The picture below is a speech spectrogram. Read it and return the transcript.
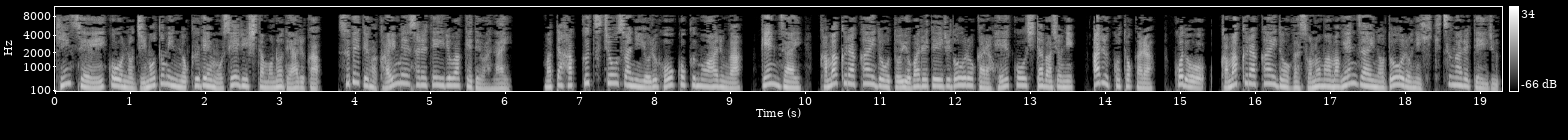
近世以降の地元民の区伝を整理したものであるか、すべてが解明されているわけではない。また発掘調査による報告もあるが、現在、鎌倉街道と呼ばれている道路から並行した場所にあることから、古道、鎌倉街道がそのまま現在の道路に引き継がれている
